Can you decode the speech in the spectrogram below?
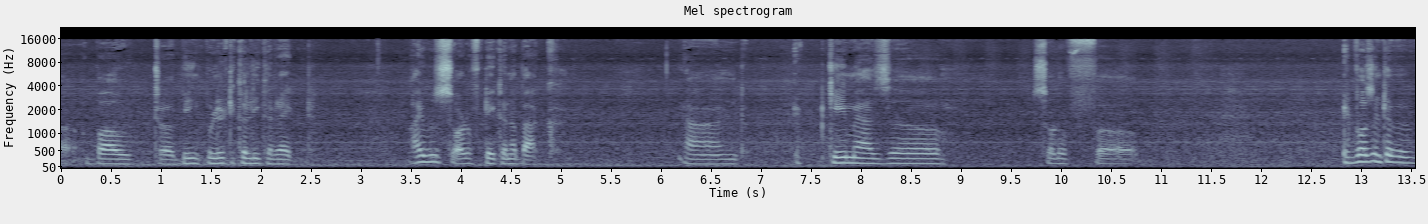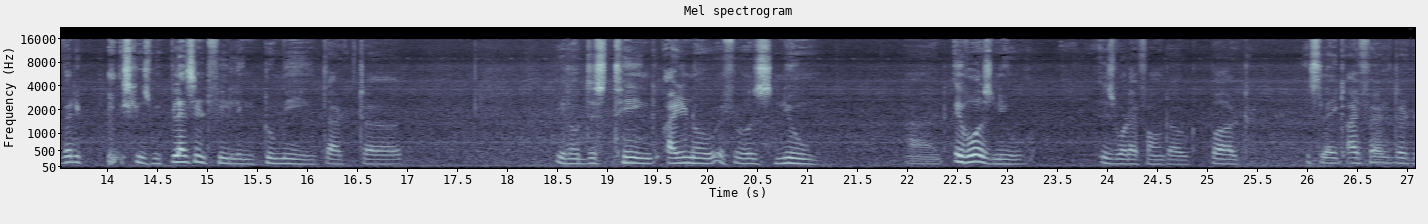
uh, about uh, being politically correct, I was sort of taken aback. And it came as a sort of, uh, it wasn't a very, excuse me, pleasant feeling to me that, uh, you know, this thing, I didn't know if it was new. And it was new, is what I found out. But it's like I felt that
